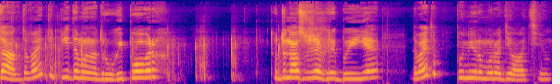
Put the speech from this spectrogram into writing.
Так, давайте підемо на другий поверх. Тут у нас вже гриби є. Давайте поміримо радіацію.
